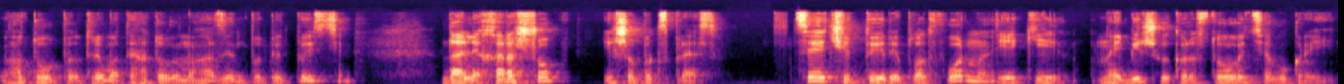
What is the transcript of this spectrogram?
готов, отримати готовий магазин по підписці. Далі Хорошоп і ShopExpress. Це чотири платформи, які найбільш використовуються в Україні.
